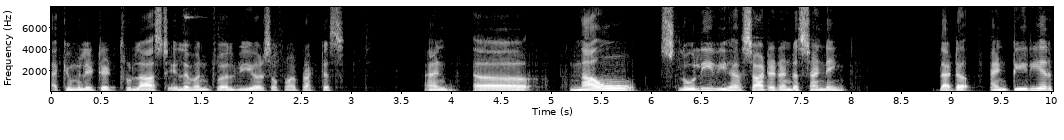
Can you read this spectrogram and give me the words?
accumulated through last 11, 12 years of my practice. And uh, now slowly we have started understanding that a anterior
